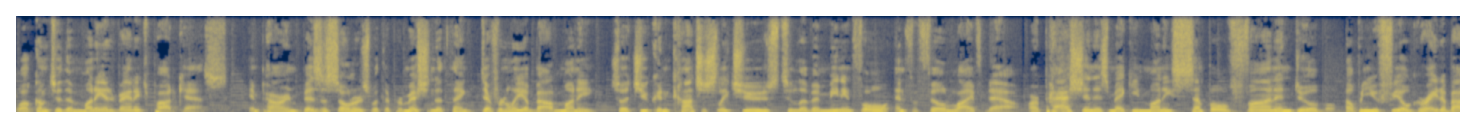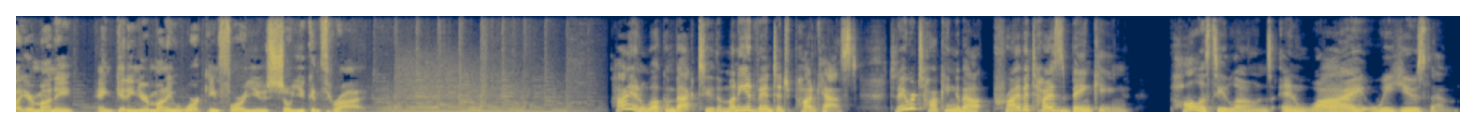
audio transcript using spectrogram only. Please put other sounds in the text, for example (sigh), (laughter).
Welcome to the Money Advantage Podcast, empowering business owners with the permission to think differently about money so that you can consciously choose to live a meaningful and fulfilled life now. Our passion is making money simple, fun, and doable, helping you feel great about your money and getting your money working for you so you can thrive. Hi, and welcome back to the Money Advantage Podcast. Today we're talking about privatized banking, policy loans, and why we use them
